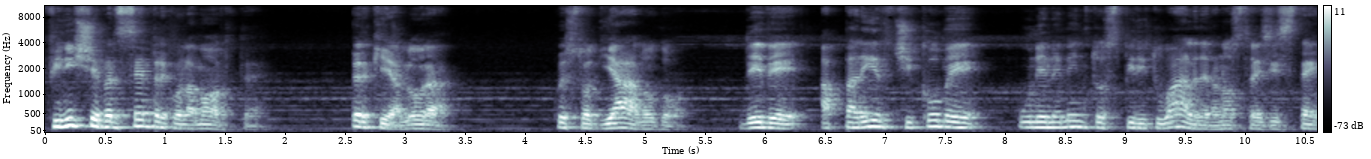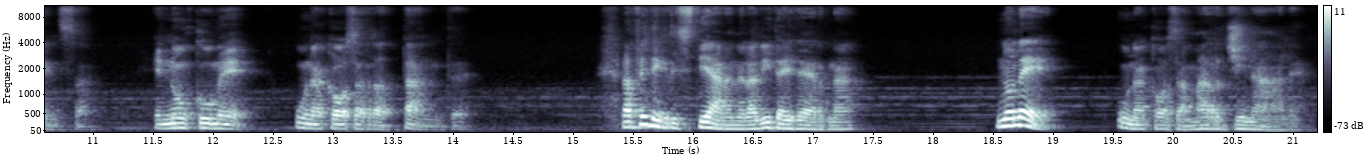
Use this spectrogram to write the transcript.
finisce per sempre con la morte, perché allora questo dialogo deve apparirci come un elemento spirituale della nostra esistenza e non come una cosa trattante. La fede cristiana nella vita eterna non è una cosa marginale.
